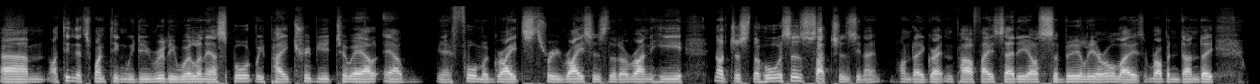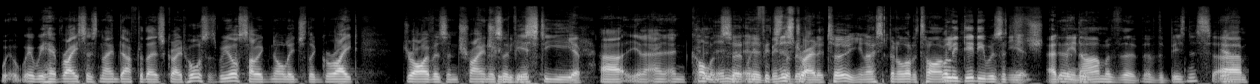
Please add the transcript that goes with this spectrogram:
um, I think that's one thing we do really well in our sport. We pay tribute to our, our you know, former greats through races that are run here, not just the horses, such as, you know, Hondo Grattan, Paleface Adios, Sibelia, all those, Robin Dundee, where we have races named after those great horses. We also acknowledge the great drivers and trainers of yesteryear. Yep. Uh, you know, and, and Colin and, certainly and fits the administrator too. You know, spent a lot of time. Well, he did. He was a the ch- admin the- arm of the of the business. Um,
